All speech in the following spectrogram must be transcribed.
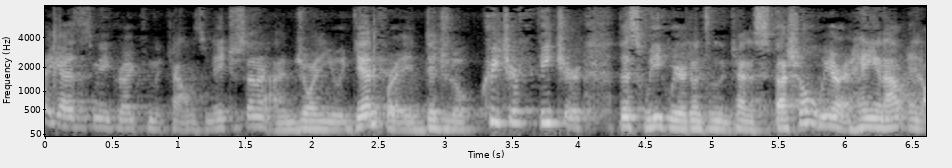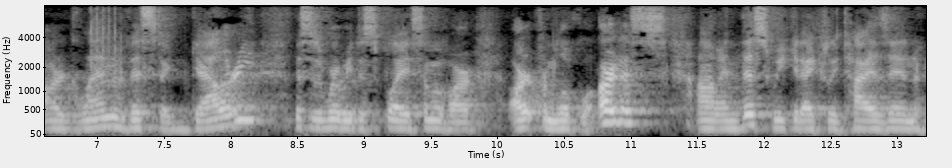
Hey guys, it's me, Greg from the Kalamazoo Nature Center. I'm joining you again for a digital creature feature. This week we are doing something kind of special. We are hanging out in our Glen Vista Gallery. This is where we display some of our art from local artists. Um, and this week it actually ties in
